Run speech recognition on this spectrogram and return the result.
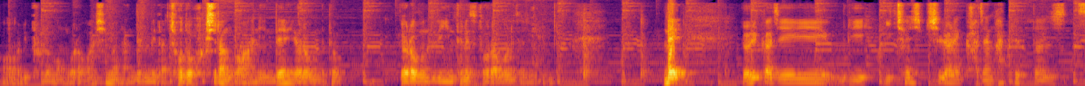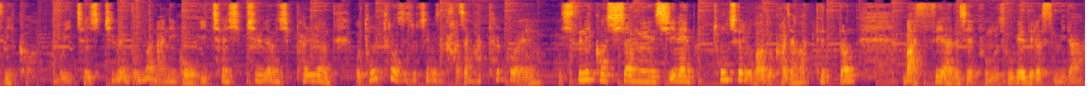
어, 리플로 막 뭐라고 하시면 안 됩니다 저도 확실한 거 아닌데 여러분들도 여러분들이 인터넷에 돌아보는 사진입니다 네! 여기까지 우리 2017년에 가장 핫했던 스니커. 뭐 2017년뿐만 아니고 2017년, 18년 뭐 통틀어서 솔직히 말해서 가장 핫할 거예요. 스니커 시장의 씬의 총체를 봐도 가장 핫했던 마스야드 제품을 소개해드렸습니다.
